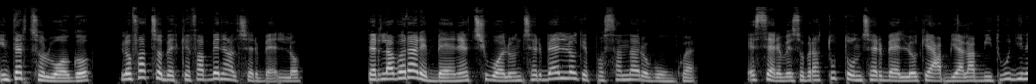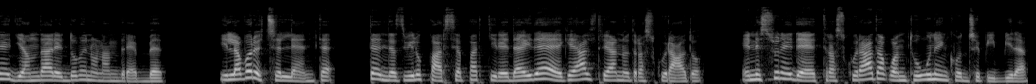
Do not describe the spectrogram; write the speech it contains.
In terzo luogo, lo faccio perché fa bene al cervello. Per lavorare bene ci vuole un cervello che possa andare ovunque e serve soprattutto un cervello che abbia l'abitudine di andare dove non andrebbe. Il lavoro eccellente tende a svilupparsi a partire da idee che altri hanno trascurato e nessuna idea è trascurata quanto una inconcepibile.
